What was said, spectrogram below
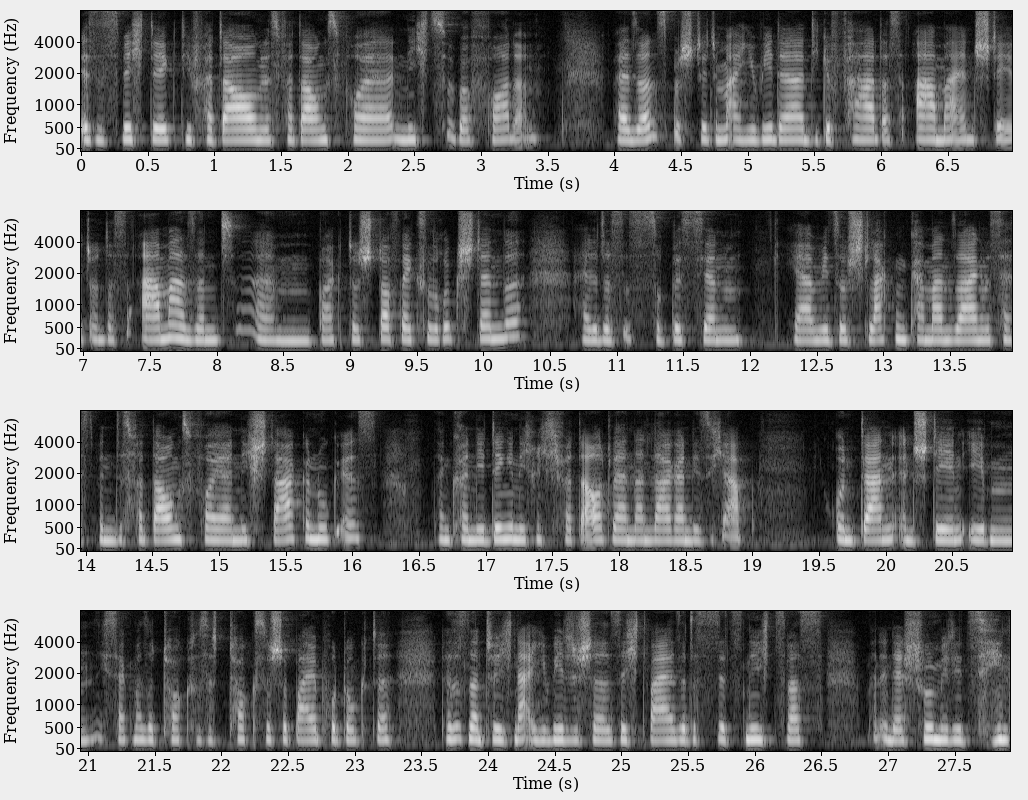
ist es wichtig, die Verdauung, das Verdauungsfeuer nicht zu überfordern. Weil sonst besteht im Ayurveda die Gefahr, dass Ama entsteht. Und das Ama sind ähm, praktisch Stoffwechselrückstände. Also das ist so ein bisschen ja, wie so Schlacken kann man sagen. Das heißt, wenn das Verdauungsfeuer nicht stark genug ist, dann können die Dinge nicht richtig verdaut werden, dann lagern die sich ab. Und dann entstehen eben, ich sag mal so toxische, toxische Beiprodukte. Das ist natürlich eine ayurvedische Sichtweise. Das ist jetzt nichts, was man in der Schulmedizin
